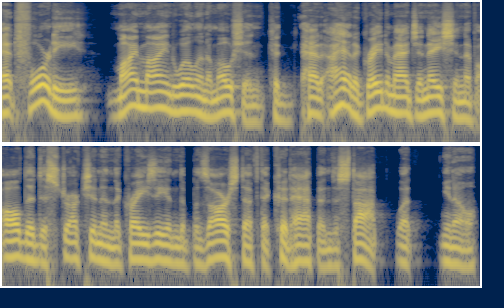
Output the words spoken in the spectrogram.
at 40, my mind, will, and emotion could had I had a great imagination of all the destruction and the crazy and the bizarre stuff that could happen to stop what you know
